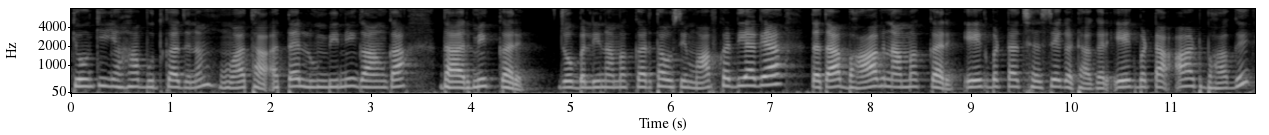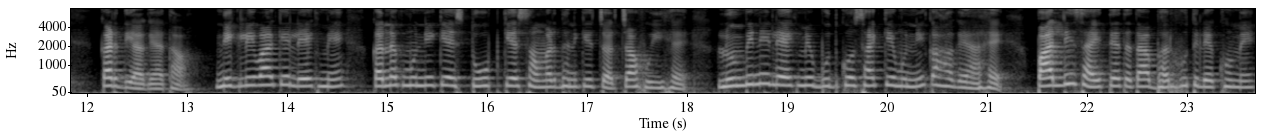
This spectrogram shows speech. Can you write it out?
क्योंकि यहाँ बुद्ध का जन्म हुआ था। अतः लुम्बिनी गाँव का धार्मिक कर जो बल्ली नामक कर था, उसे माफ़ कर दिया गया, तथा भाग नामक कर एक बट्टा छः से घटाकर एक बट्टा आठ भाग कर दिया गया था। निगलीवा के लेख में कनक मुनि के स्तूप के संवर्धन की चर्चा हुई है। लुम्बिनी लेख में बुद्ध को साक्य मुनि कहा गया है। पाली साहित्य तथा भरहुत लेखों में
